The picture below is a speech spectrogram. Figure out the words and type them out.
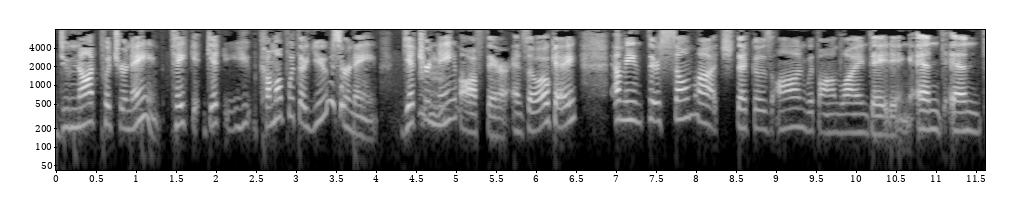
do not put your name. Take it, get you, come up with a username. Get your mm-hmm. name off there. And so, okay. I mean, there's so much that goes on with online dating and, and,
